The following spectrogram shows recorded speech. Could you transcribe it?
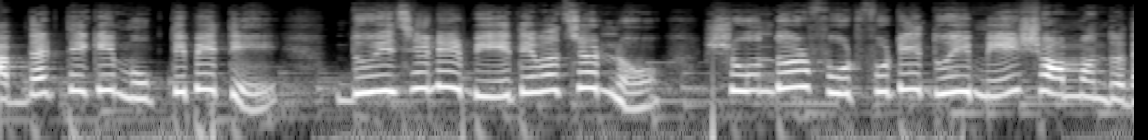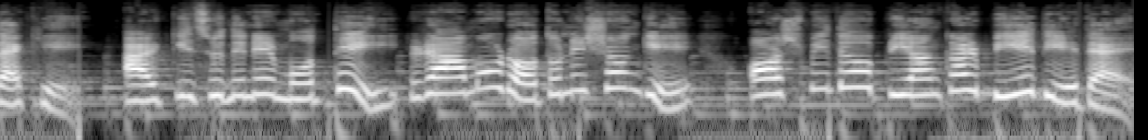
আবদার থেকে মুক্তি পেতে দুই ছেলের বিয়ে দেওয়ার জন্য সুন্দর ফুটফুটে দুই মেয়ের সম্বন্ধ দেখে। আর কিছুদিনের মধ্যেই রাম ও রতনের সঙ্গে অস্মিতা ও প্রিয়াঙ্কার বিয়ে দিয়ে দেয়।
